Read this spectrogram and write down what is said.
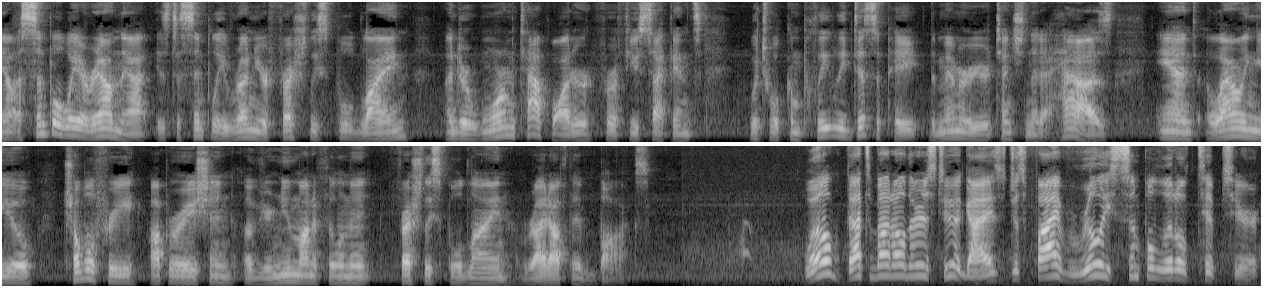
Now a simple way around that is to simply run your freshly spooled line under warm tap water for a few seconds, which will completely dissipate the memory retention that it has and allowing you trouble-free operation of your new monofilament freshly spooled line right off the box. Well, that's about all there is to it, guys. Just five really simple little tips here.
